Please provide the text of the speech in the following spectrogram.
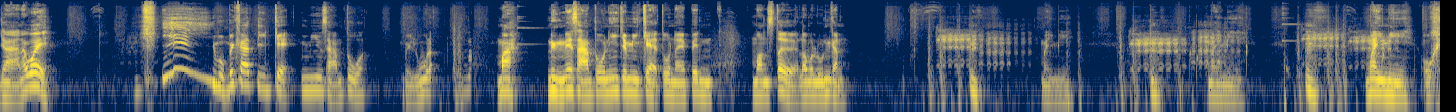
อย่านะเว้ยผมไม่กล้าตีแกะมีอยู่สามตัว ไม่รู้ละมา หนึ่งในสามตัวนี้จะมีแกะตัวไหนเป็นมอนสเตอร์ เรามาลุ้นกัน ไม่มี ไม่มี ไม่มี โอเค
